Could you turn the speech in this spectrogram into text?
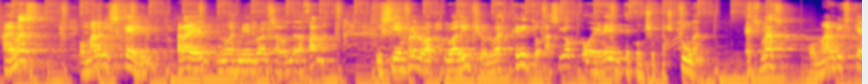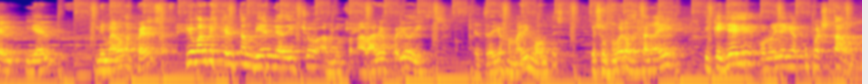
Además, Omar Vizquel, para él, no es miembro del Salón de la Fama. Y siempre lo ha, lo ha dicho, lo ha escrito, ha sido coherente con su postura. Es más, Omar Vizquel y él limaron asperezas. Y Omar Vizquel también le ha dicho a, muchos, a varios periodistas, entre ellos a Mari Montes, que sus números están ahí y que llegue o no llegue a Cooperstown,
